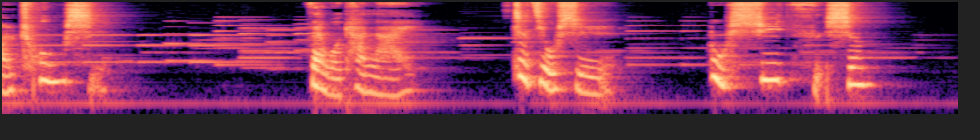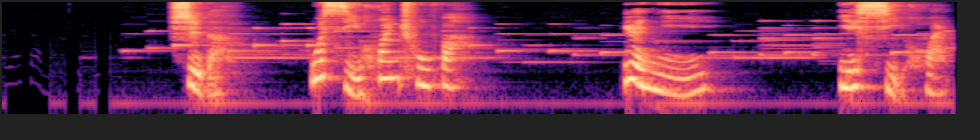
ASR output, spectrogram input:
而充实。在我看来，这就是不虚此生。是的，我喜欢出发，愿你也喜欢。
